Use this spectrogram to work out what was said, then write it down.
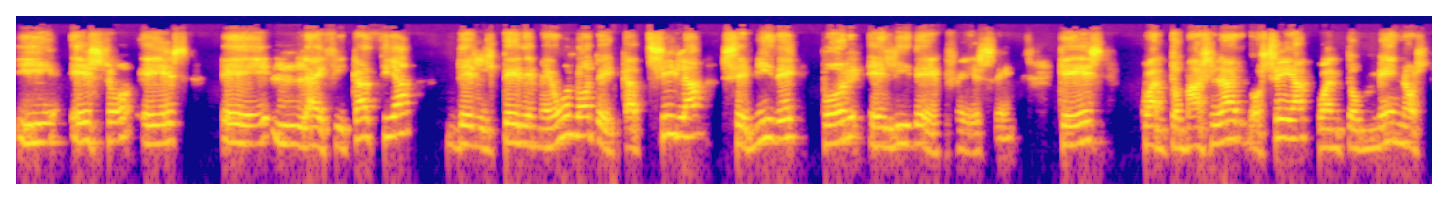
Y eso es eh, la eficacia del TDM1 de Capsila, se mide por el IDFS, que es Cuanto más largo sea, cuanto menos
